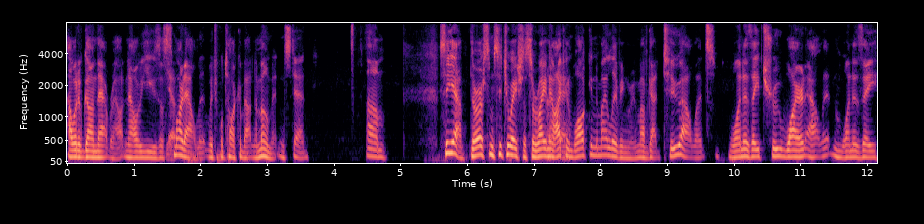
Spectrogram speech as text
I would have gone that route. Now I'll use a Yep. smart outlet, which we'll talk about in a moment instead. Um, so yeah, there are some situations. So right now I can walk into my living room. I've got two outlets. One is a true wired outlet, and one is a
